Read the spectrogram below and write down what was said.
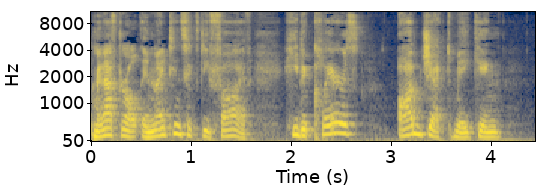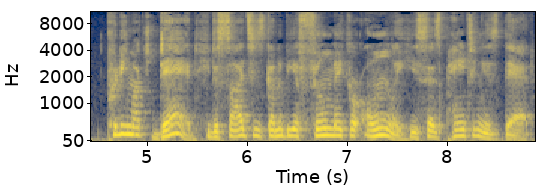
I mean, after all, in 1965, he declares object making pretty much dead. He decides he's going to be a filmmaker only. He says painting is dead.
